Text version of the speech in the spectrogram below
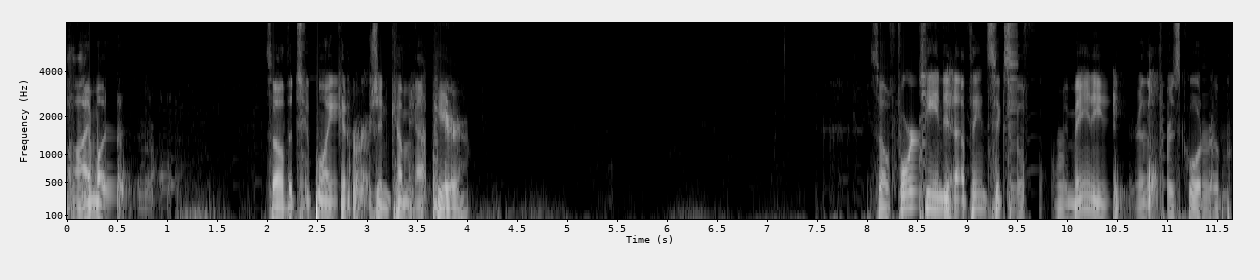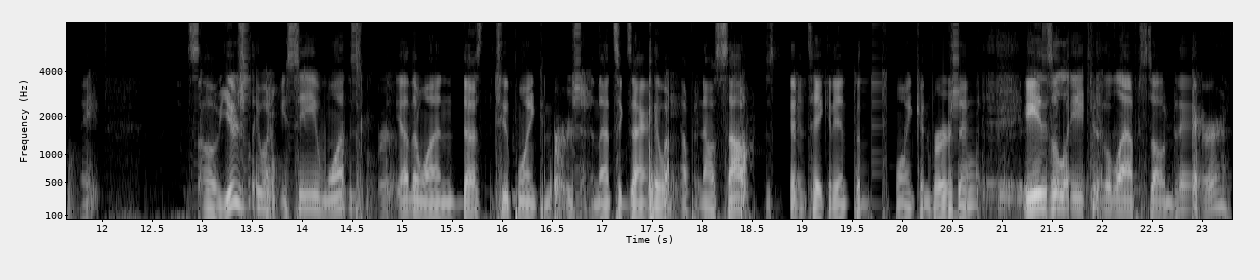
I'm a, so the two point conversion coming up here. So 14 to nothing, 6 remaining here in the first quarter of play. So usually when we see one score, the other one does the two-point conversion, and that's exactly what happened. Now South is going to take it in for the two-point conversion easily to the left zone. There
